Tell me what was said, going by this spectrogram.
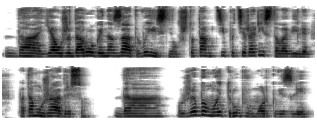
Да, я уже дорогой назад выяснил, что там типа террориста ловили по тому же адресу. Да, уже бы мой труп в морг везли.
